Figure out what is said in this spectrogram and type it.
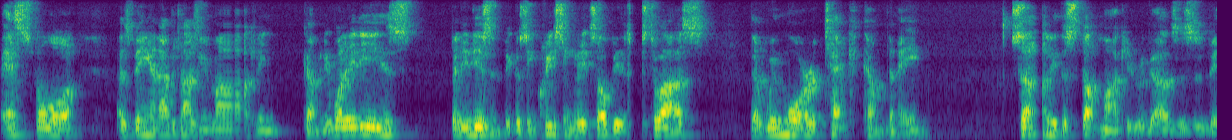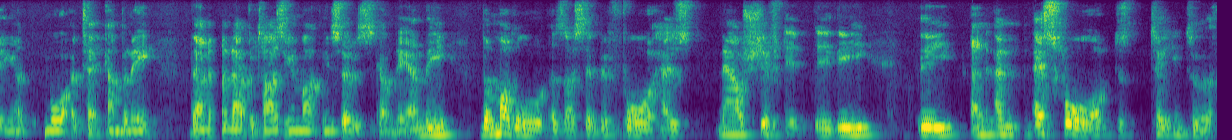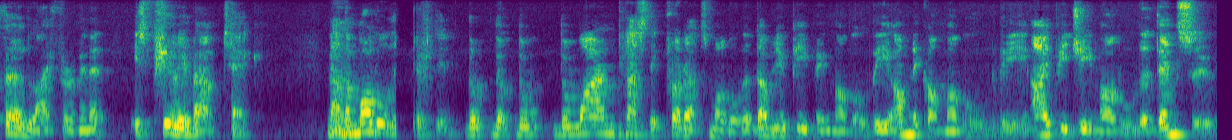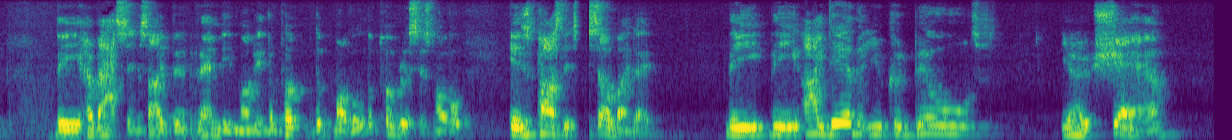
S4 as being an advertising and marketing company. Well, it is, but it isn't because increasingly it's obvious to us that we're more a tech company. Certainly, the stock market regards us as being a more a tech company than an advertising and marketing services company. And the the model, as I said before, has now shifted. The the, the and, and S4, just taking to the third life for a minute, is purely about tech. Now, mm. the model has shifted. The, the, the, the wire and plastic products model, the WPP model, the Omnicom model, the IPG model, the Dentsu, the Havas inside the Vivendi model, the, pub, the model, the Publicis model, is past its sell by date. The, the idea that you could build, you know, share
